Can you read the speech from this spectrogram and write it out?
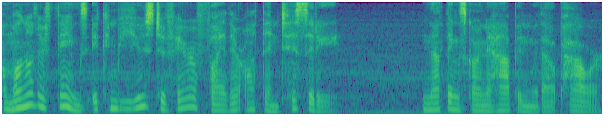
Among other things, it can be used to verify their authenticity. Nothing's going to happen without power.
